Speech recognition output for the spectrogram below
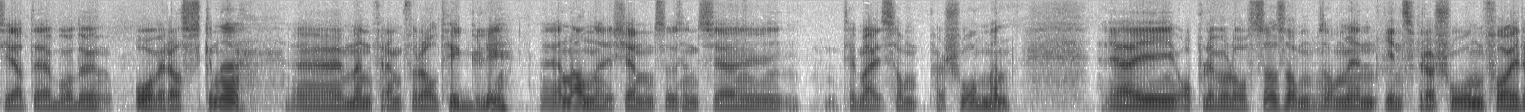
Vel si at det er både overraskende, men fremfor alt hyggelig. En anerkjennelse, syns jeg, til meg som person. Men jeg opplever det også som, som en inspirasjon for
